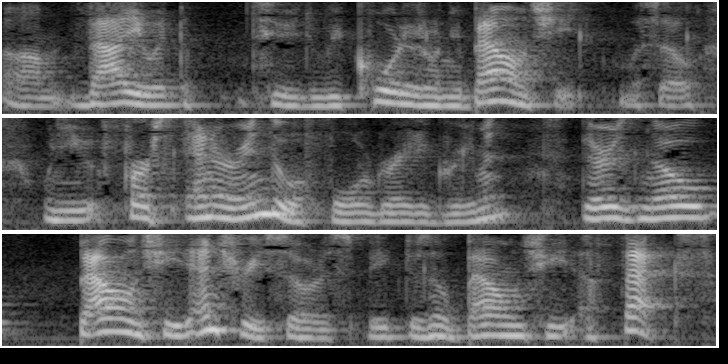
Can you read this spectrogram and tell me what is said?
um, value it to to record it on your balance sheet. So when you first enter into a forward rate agreement, there is no balance sheet entry, so to speak. There's no balance sheet effects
